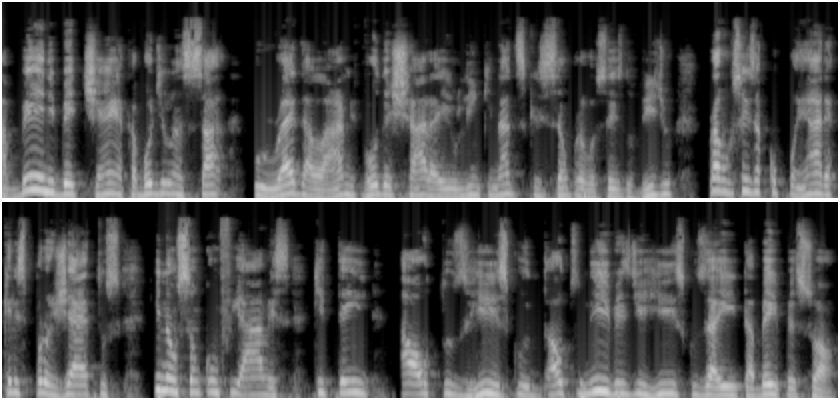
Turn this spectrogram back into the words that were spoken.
A BNB Chain acabou de lançar o Red Alarm. Vou deixar aí o link na descrição para vocês do vídeo, para vocês acompanharem aqueles projetos que não são confiáveis, que têm altos riscos, altos níveis de riscos aí, tá bem, pessoal?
